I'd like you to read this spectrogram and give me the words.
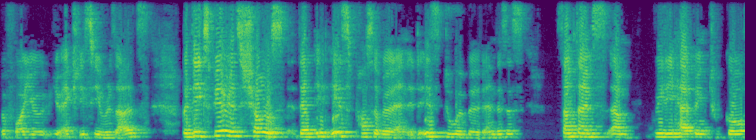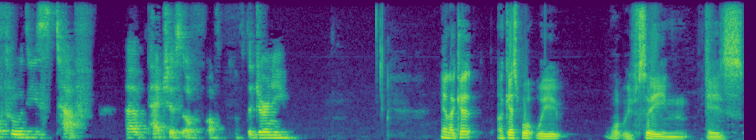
before you, you actually see results. But the experience shows that it is possible and it is doable. And this is sometimes um, really helping to go through these tough uh, patches of, of, of, the journey. Yeah, I guess, I guess what we what we've seen is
